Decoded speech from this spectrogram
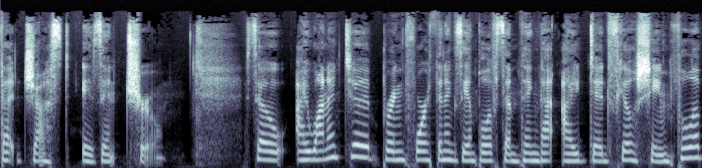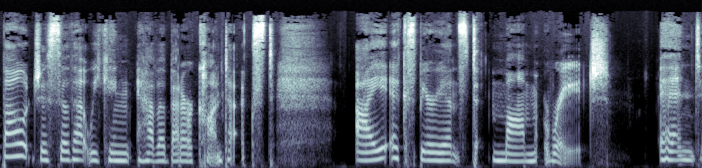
that just isn't true. So I wanted to bring forth an example of something that I did feel shameful about just so that we can have a better context. I experienced mom rage and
